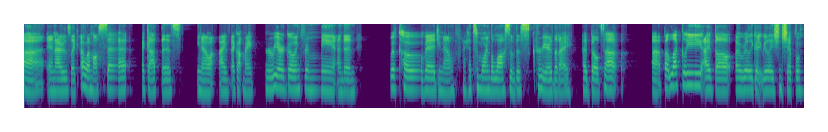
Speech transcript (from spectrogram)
uh, and I was like, "Oh, I'm all set. I got this." You know, I've I got my career going for me, and then with COVID, you know, I had to mourn the loss of this career that I had built up. Uh, but luckily, I built a really great relationship with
